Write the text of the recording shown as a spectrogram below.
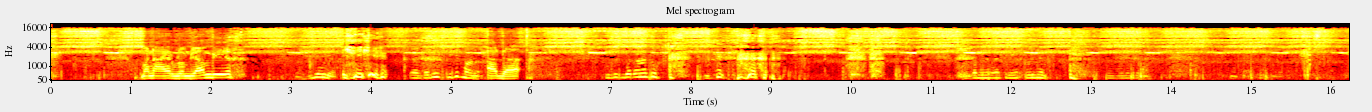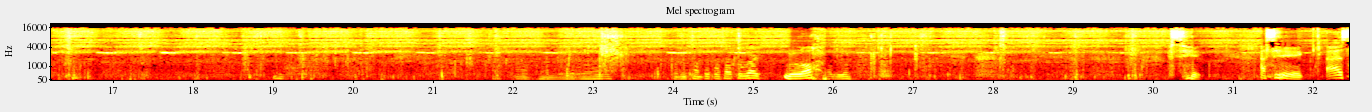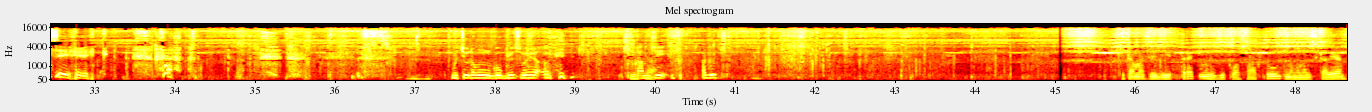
Mana air belum diambil? Iya ya. Yang tadi sedikit mana? Ada. Khusus buat anak tuh. Kita minum air keringat dulu nih. Alhamdulillah. Udah sampai pos satu guys. Belum. Oh, belum. Asik. Asik. Asik. Lucu dong gobios ya. Kamsi. Aduh. Kita masih di trek menuju pos 1 teman-teman sekalian.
